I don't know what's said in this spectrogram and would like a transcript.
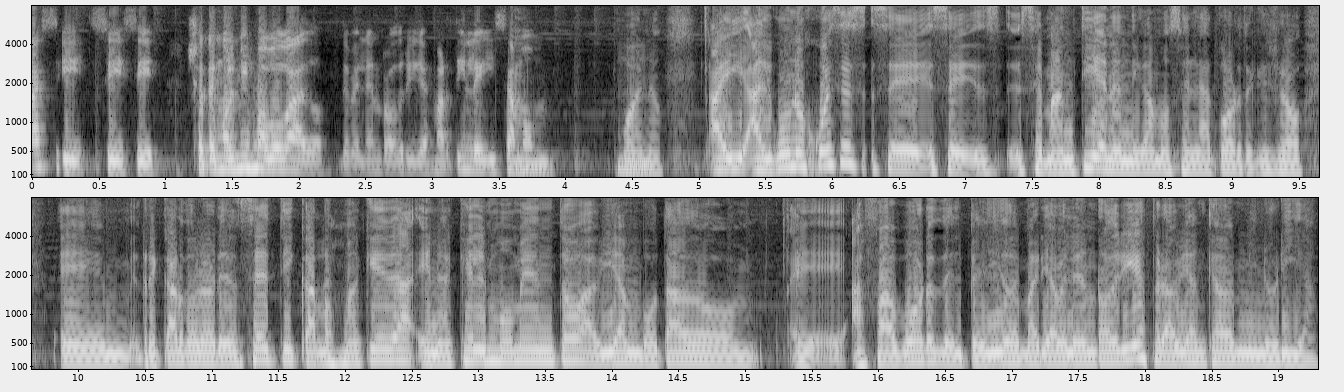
Ah, sí, sí, sí. Yo tengo el mismo abogado de Belén Rodríguez, Martín Leguizamón. Bueno, hay algunos jueces se, se, se mantienen, digamos, en la corte, que yo, eh, Ricardo Lorenzetti, Carlos Maqueda, en aquel momento habían votado eh, a favor del pedido de María Belén Rodríguez, pero habían quedado en minoría.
